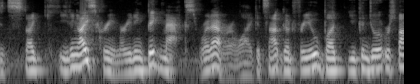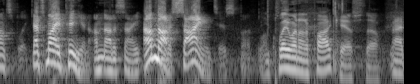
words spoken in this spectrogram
It's like eating ice cream or eating Big Macs, or whatever. Like it's not good for you, but you can do it responsibly. That's my opinion. I'm not a sci- I'm not a scientist, but blah, blah, play one on a podcast though blah. Uh,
